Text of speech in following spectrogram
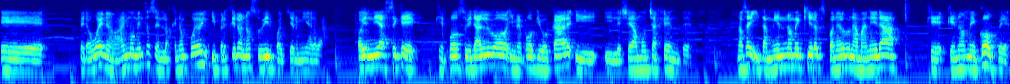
Eh, pero bueno, hay momentos en los que no puedo y prefiero no subir cualquier mierda. Hoy en día sé que, puedo subir algo y me puedo equivocar y, le llega a mucha gente. No sé, y también no me quiero exponer de una manera que, que no me cope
